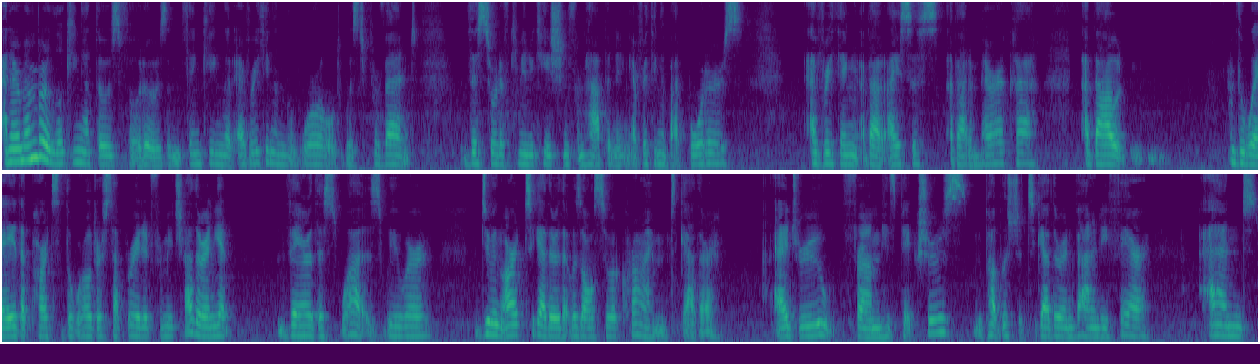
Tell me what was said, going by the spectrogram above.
And I remember looking at those photos and thinking that everything in the world was to prevent this sort of communication from happening. Everything about borders, everything about ISIS, about America, about the way that parts of the world are separated from each other. And yet, there this was. We were doing art together that was also a crime together. I drew from his pictures, we published it together in Vanity Fair. And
